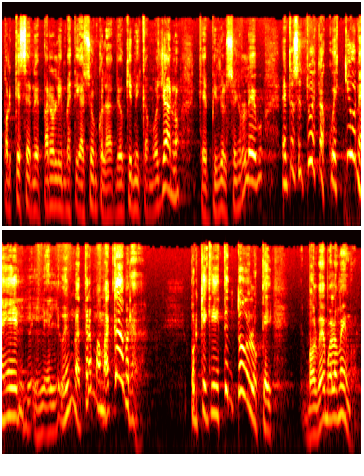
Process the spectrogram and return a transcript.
¿por qué se le paró la investigación con la bioquímica Moyano, que pidió el señor Levo? Entonces todas estas cuestiones es una trama macabra. Porque que estén todos los que, volvemos a lo mismo,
